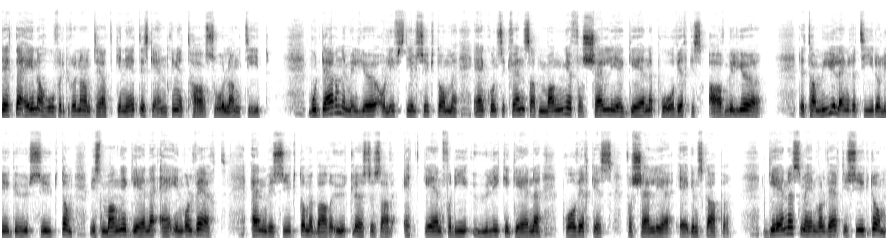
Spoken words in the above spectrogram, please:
Dette er en av hovedgrunnene til at genetiske endringer tar så lang tid. Moderne miljø- og livsstilssykdommer er en konsekvens av at mange forskjellige gener påvirkes av miljøet. Det tar mye lengre tid å lyge ut sykdom hvis mange gener er involvert, enn hvis sykdommen bare utløses av ett gen fordi ulike gener påvirkes forskjellige egenskaper. Gener som er involvert i sykdom,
